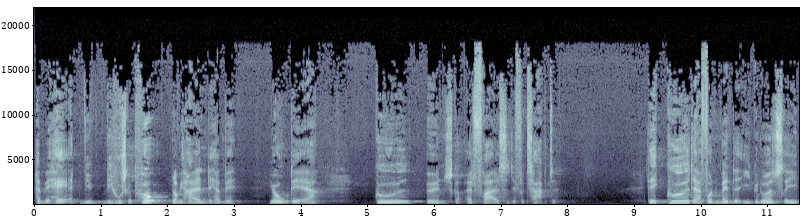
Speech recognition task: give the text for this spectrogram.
han vil have, at vi, vi husker på, når vi har alt det her med? Jo, det er, Gud ønsker at frelse det fortabte. Det er Gud, der er fundamentet i nådens rige,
